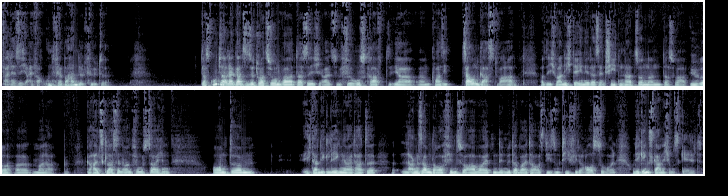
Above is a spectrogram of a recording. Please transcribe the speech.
weil er sich einfach unfair behandelt fühlte. Das Gute an der ganzen Situation war, dass ich als Führungskraft ja ähm, quasi Zaungast war. Also ich war nicht derjenige, der das entschieden hat, sondern das war über äh, meiner Gehaltsklasse in Anführungszeichen. Und ähm, ich dann die Gelegenheit hatte, langsam darauf hinzuarbeiten, den Mitarbeiter aus diesem Tief wieder rauszuholen. Und hier ging es gar nicht ums Geld.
